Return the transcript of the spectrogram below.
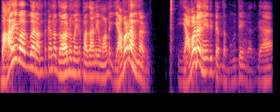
బాలయ్య బాబు గారు అంతకన్నా దారుణమైన పదాలు ఏమన్నా ఎవడన్నాడు? ఎవడనేది పెద్ద భూతేం కాదుగా.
